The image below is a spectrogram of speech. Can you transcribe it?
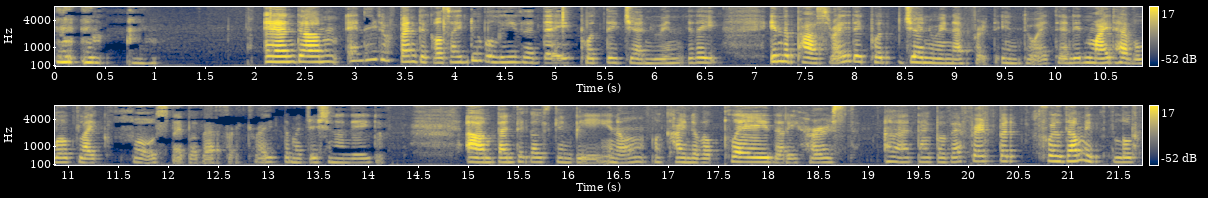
and um, and Eight of Pentacles I do believe that they put the genuine they in the past right they put genuine effort into it. And it might have looked like false type of effort right? The Magician and the Eight of um, Pentacles can be you know a kind of a play the rehearsed uh, type of effort. But for them it looked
